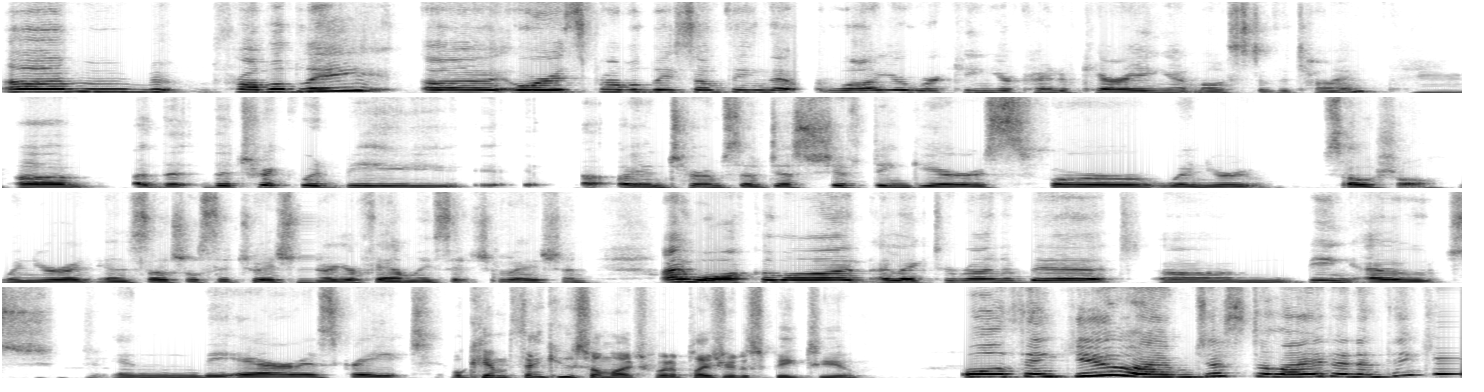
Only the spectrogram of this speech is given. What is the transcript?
Um, probably, uh, or it's probably something that while you're working, you're kind of carrying it most of the time. Mm. Um, the the trick would be uh, in terms of just shifting gears for when you're social when you're in a social situation or your family situation. I walk a lot. I like to run a bit. Um, being out in the air is great. Well, Kim, thank you so much. What a pleasure to speak to you. Well, thank you. I'm just delighted. And thank you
